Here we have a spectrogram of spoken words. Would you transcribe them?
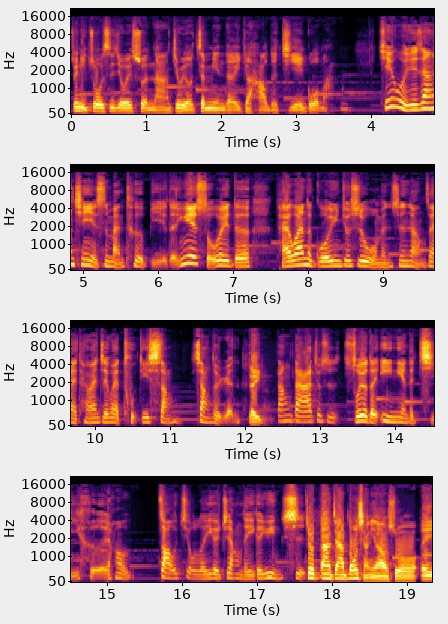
所以你做事就会顺啊，就会有正面的一个好的结果嘛。其实我觉得这张签也是蛮特别的，因为所谓的台湾的国运，就是我们生长在台湾这块土地上上的人，对，当大家就是所有的意念的集合，然后造就了一个这样的一个运势。就大家都想要说，哎、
